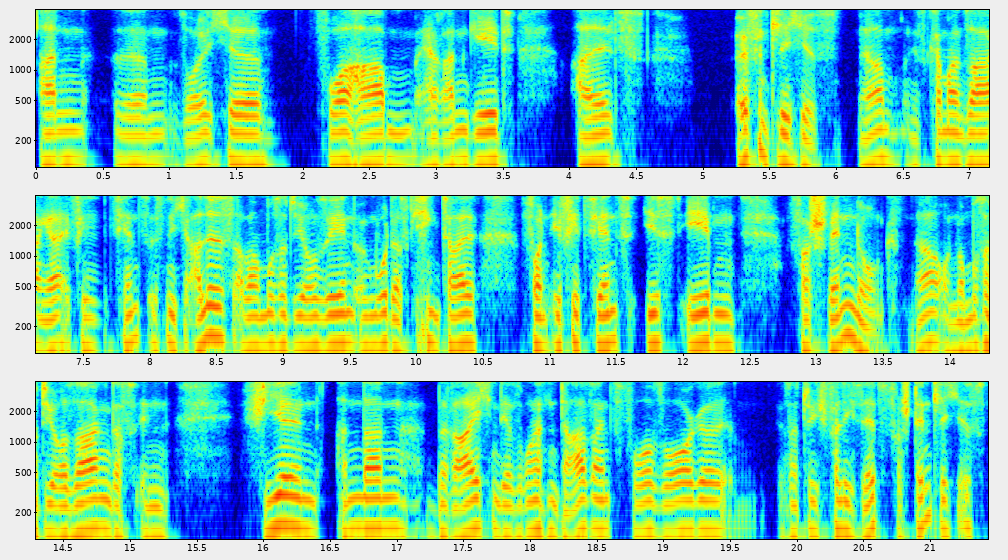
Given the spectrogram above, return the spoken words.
an ähm, solche Vorhaben herangeht als öffentliches. Ja, und jetzt kann man sagen, ja, Effizienz ist nicht alles, aber man muss natürlich auch sehen, irgendwo das Gegenteil von Effizienz ist eben Verschwendung. Ja, und man muss natürlich auch sagen, dass in vielen anderen Bereichen der sogenannten Daseinsvorsorge es natürlich völlig selbstverständlich ist,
